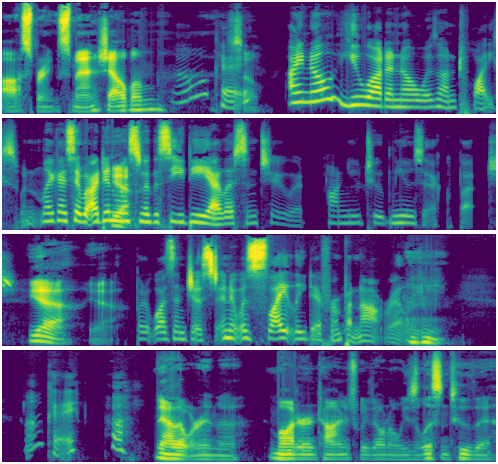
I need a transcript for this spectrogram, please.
offspring smash album Okay. so I know you ought to know was on twice when like I said I didn't Yeah. listen to the CD I listened to it on YouTube Music but yeah yeah but it wasn't just and it was slightly different but not really. Mhm. Okay. now that we're in the modern times we don't always listen to the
